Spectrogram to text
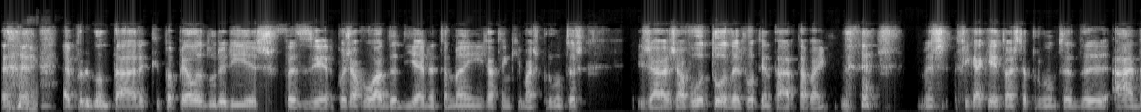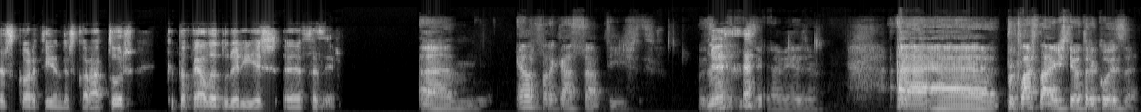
a perguntar que papel adorarias fazer. Depois já vou lá da Diana também e já tenho aqui mais perguntas. Já, já vou a todas, vou tentar, está bem? Mas fica aqui então esta pergunta de A underscore T underscore ator, que papel adorarias uh, fazer? Um, ela por acaso sabe disto. Mas eu vou dizer mesma. Uh, porque lá está, isto é outra coisa.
